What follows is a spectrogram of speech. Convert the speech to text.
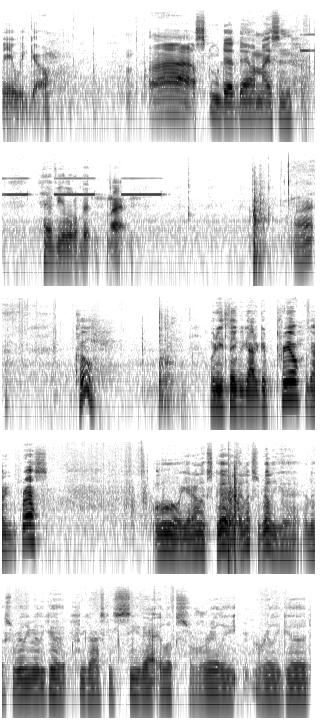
there we go. Ah, screwed that down nice and heavy a little bit. All right. All right. Cool. What do you think? We got a good preel? We got a good press? Oh, yeah, that looks good. It looks really good. It looks really, really good. You guys can see that. It looks really, really good.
